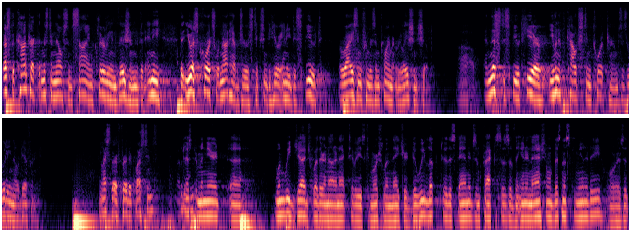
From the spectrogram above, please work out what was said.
Thus, the contract that Mr. Nelson signed clearly envisioned that any that U.S. courts would not have jurisdiction to hear any dispute arising from his employment relationship. Uh, and this dispute here, even if couched in tort terms, is really no different. Unless there are further questions. Mr. Minear, uh, when we judge whether or not an activity is commercial in nature, do we look to the standards and practices of the international business community, or is it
